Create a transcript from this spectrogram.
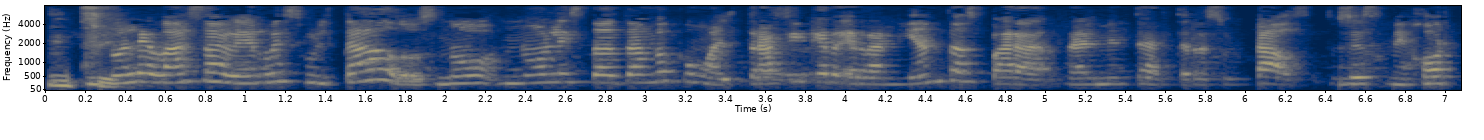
no le vas a ver resultados, no, no le estás dando como al trafficker herramientas para realmente darte resultados. Entonces, mejor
